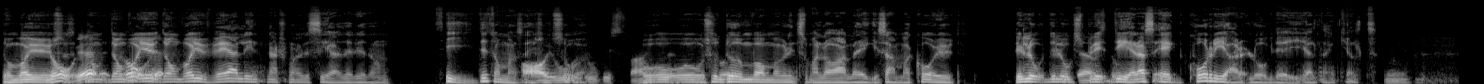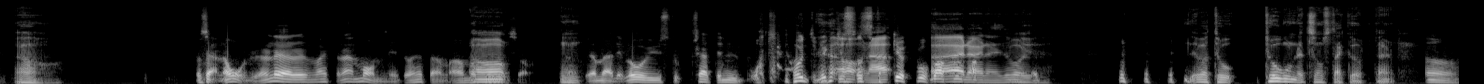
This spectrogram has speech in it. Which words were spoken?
De var ju, Då, ja, de, de, var ju, ja. de var ju väl internationaliserade redan tidigt om man säger Ja, så. jo, jo, visst. Och, och, och så dum var man väl inte som man la alla ägg i samma korg. Det låg, det låg deras äggkorgar låg det i helt enkelt. Mm. Ja, Och sen har du den där, vad heter den, Monitor heter den? Ja. Mm. Ja men det var ju i stort sett en ubåt. Det var inte mycket Ja, som nej. stack upp. på nej, nej, nej, det var ju... Det var to- tornet som stack upp där. Ja.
